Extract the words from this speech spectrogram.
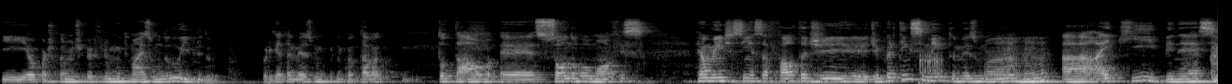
E eu particularmente prefiro muito mais o modelo híbrido, porque até mesmo enquanto estava total é, só no home office, realmente assim essa falta de, de pertencimento mesmo à, uhum. à, à, equipe, né, esse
